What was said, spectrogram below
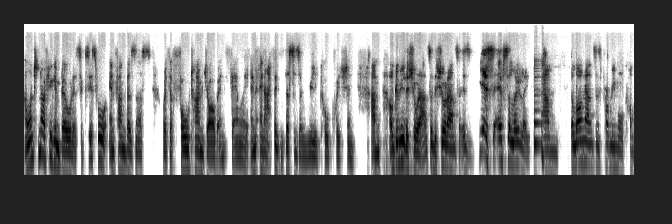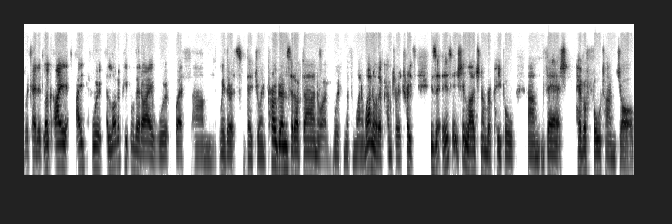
I want to know if you can build a successful and fun business with a full-time job and family. And, and I think this is a really cool question. Um, I'll give you the short answer. The short answer is yes, absolutely. Um, the long answer is probably more complicated. Look, I, I work, a lot of people that I work with, um, whether it's they've joined programs that I've done or I'm working with them one-on-one or they've come to retreats, is is actually a large number of people um, that have a full-time job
